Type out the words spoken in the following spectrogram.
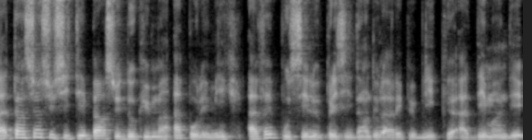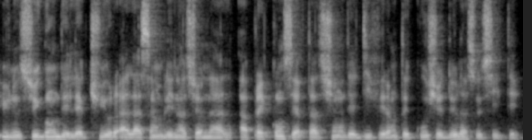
L'attention suscitée par ce document apolémique avait poussé le président de la République à demander une seconde lecture à l'Assemblée nationale après concertation des différentes couches de la société.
